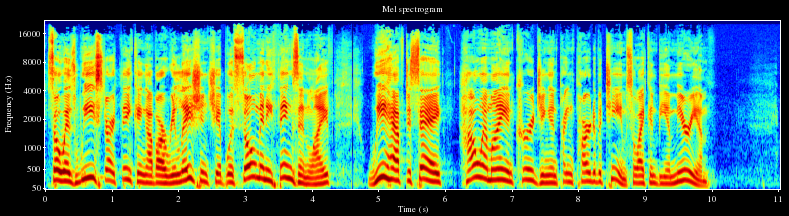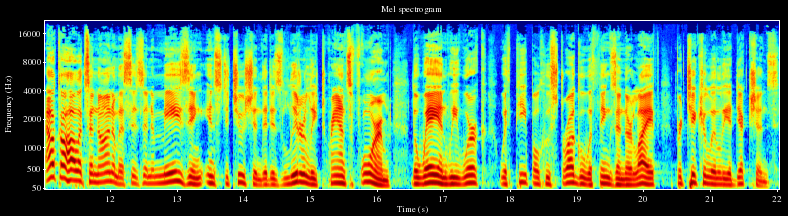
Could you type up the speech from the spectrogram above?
So, as we start thinking of our relationship with so many things in life, we have to say, How am I encouraging and being part of a team so I can be a Miriam? Alcoholics Anonymous is an amazing institution that has literally transformed the way and we work with people who struggle with things in their life, particularly addictions.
